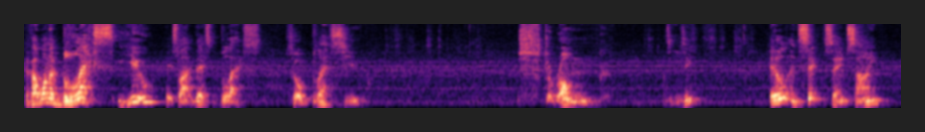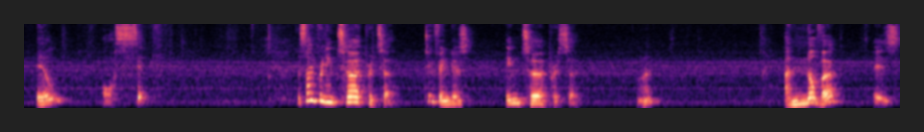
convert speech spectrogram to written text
If I want to bless you, it's like this, bless. So bless you. Strong. That's easy. Ill and sick, same sign. Ill or sick. The sign for an interpreter. Two fingers, interpreter. Right? Another is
